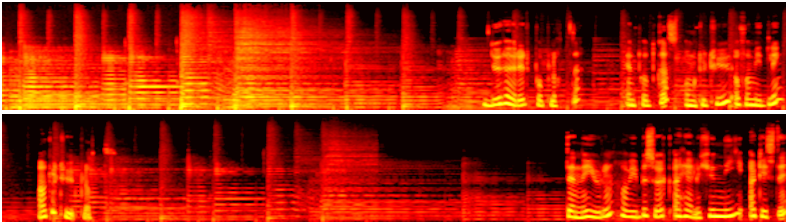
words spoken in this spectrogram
Du hører på Plottet, en podkast om kultur og formidling av kulturplott. Denne julen har vi besøk av hele 29 artister.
